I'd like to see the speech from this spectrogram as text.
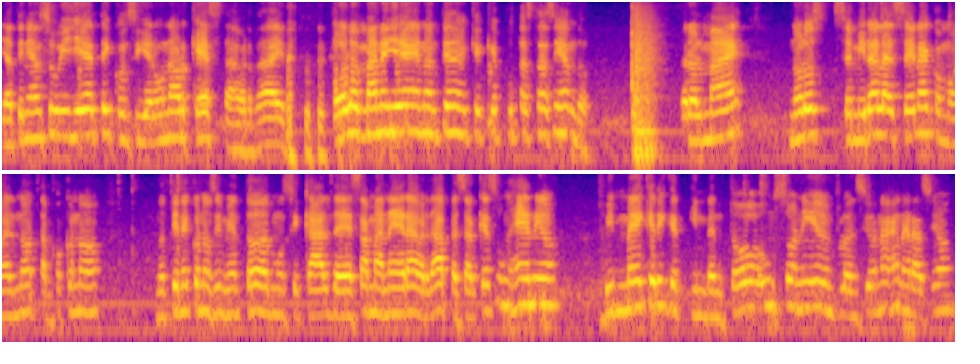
ya tenían su billete y consiguieron una orquesta, ¿verdad? Y todos los manes llegan no entienden qué, qué puta está haciendo. Pero el mae no los, se mira la escena como él no, tampoco no, no tiene conocimiento musical de esa manera, ¿verdad? A pesar que es un genio, beatmaker y que inventó un sonido, influenció una generación,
